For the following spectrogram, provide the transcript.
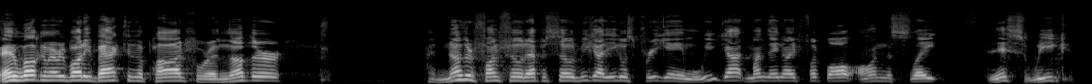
And welcome everybody back to the pod for another another fun-filled episode. We got Eagles pregame. We got Monday Night Football on the slate this week.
